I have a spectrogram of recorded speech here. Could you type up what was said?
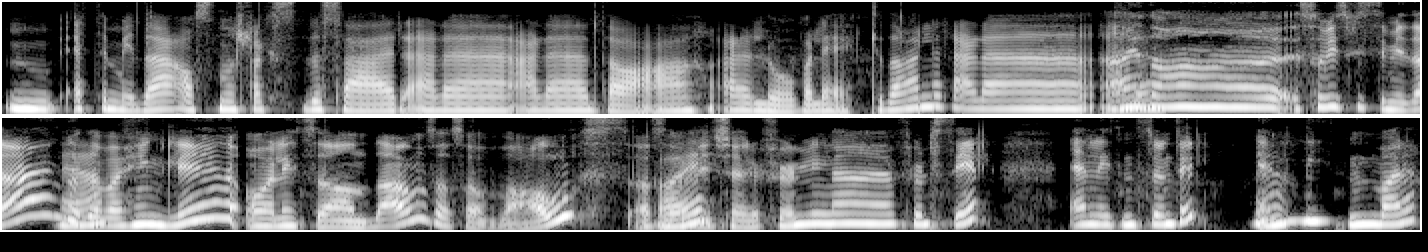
etter middag, altså noen slags dessert, er det, er det da Er det lov å leke da, eller er det er Nei da, så vi spiste middag, og Ja. det var hyggelig, og litt sånn dans, altså vals. Altså Oi. vi kjører full, eh, full stil. En liten stund til. En liten bare.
